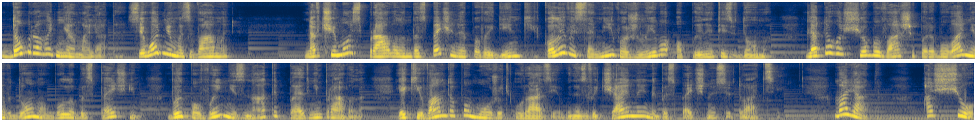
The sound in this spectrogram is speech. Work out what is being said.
Доброго дня, малята! Сьогодні ми з вами навчимось правилам безпечної поведінки, коли ви самі важливо опинитесь вдома. Для того, щоб ваше перебування вдома було безпечним, ви повинні знати певні правила, які вам допоможуть у разі в незвичайної небезпечної ситуації. Малята, а що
